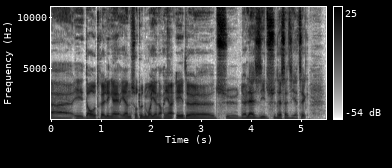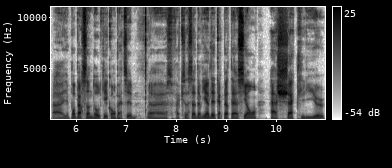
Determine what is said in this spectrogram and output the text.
Euh, et d'autres lignes aériennes, surtout du Moyen-Orient et de, de l'Asie, du Sud-Est asiatique. Il euh, n'y a pas personne d'autre qui est compatible. Euh, ça, fait que ça, devient de l'interprétation à chaque lieu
